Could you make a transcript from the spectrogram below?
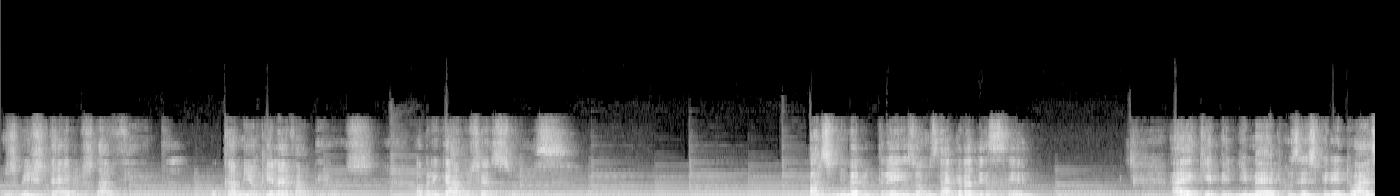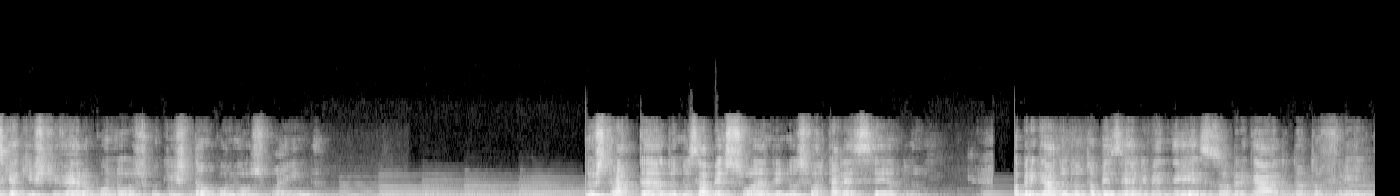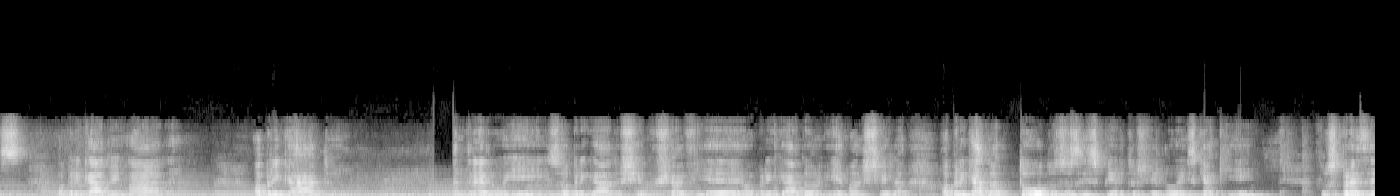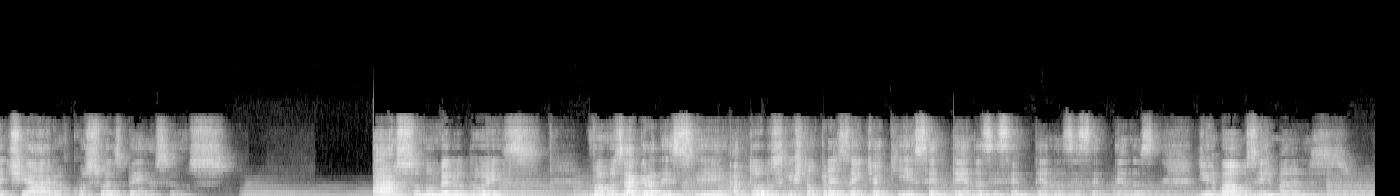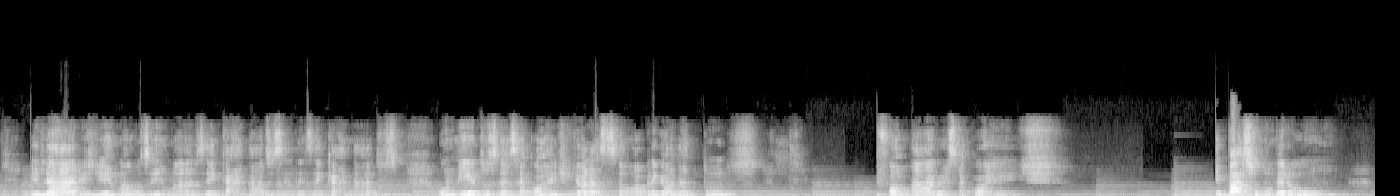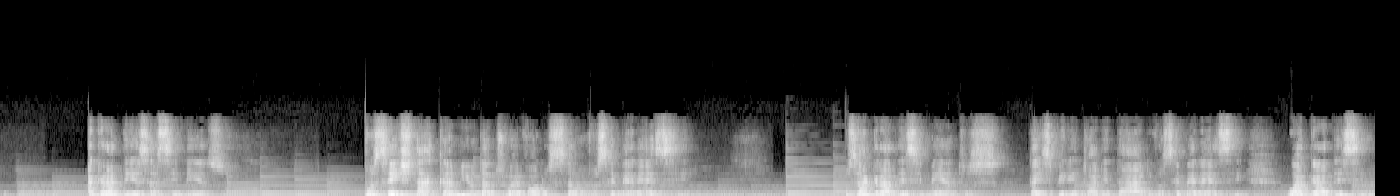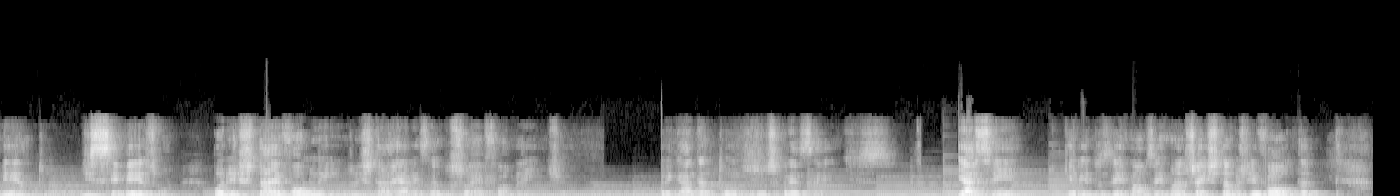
os mistérios da vida, o caminho que leva a Deus. Obrigado, Jesus. Passo número 3, vamos agradecer a equipe de médicos espirituais que aqui estiveram conosco, que estão conosco ainda, nos tratando, nos abençoando e nos fortalecendo. Obrigado, Dr. Bezerra de Menezes, obrigado, Dr. Fritz, obrigado, Imara, obrigado, André Luiz, obrigado, Chico Xavier, obrigado, Irmã Sheila, obrigado a todos os espíritos de luz que aqui nos presentearam com suas bênçãos. Passo número dois. Vamos agradecer a todos que estão presentes aqui, centenas e centenas e centenas de irmãos e irmãs, milhares de irmãos e irmãs encarnados e desencarnados, unidos nessa corrente de oração. Obrigado a todos que formaram essa corrente. E passo número um agradeça a si mesmo. Você está a caminho da sua evolução, você merece os agradecimentos da espiritualidade, você merece o agradecimento de si mesmo por estar evoluindo, estar realizando sua reforma íntima. Obrigado a todos os presentes. E assim, queridos irmãos e irmãs, já estamos de volta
